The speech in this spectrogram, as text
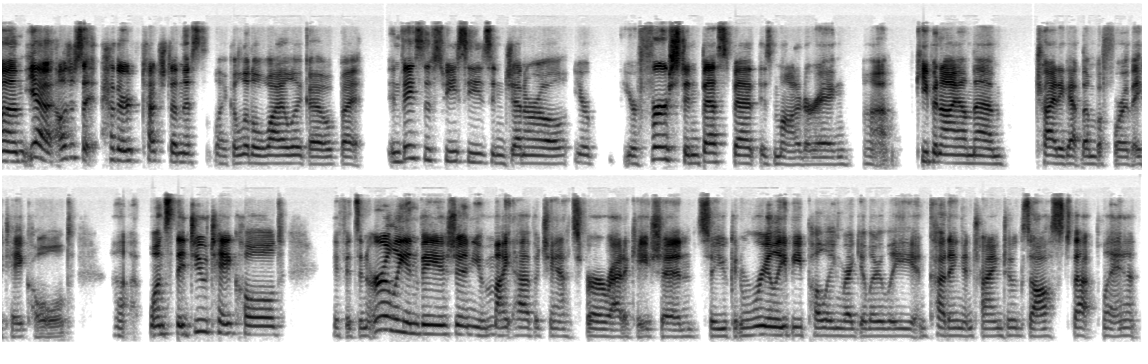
um, yeah i'll just say heather touched on this like a little while ago but invasive species in general your your first and best bet is monitoring. Um, keep an eye on them, try to get them before they take hold. Uh, once they do take hold, if it's an early invasion, you might have a chance for eradication. So you can really be pulling regularly and cutting and trying to exhaust that plant.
